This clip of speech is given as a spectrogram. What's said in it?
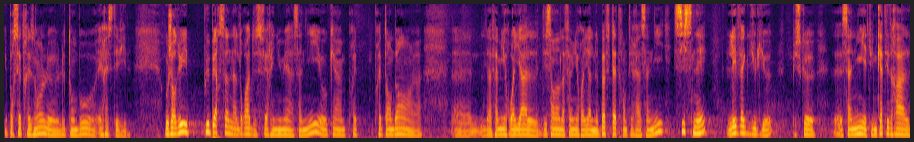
et pour cette raison le, tombeau est resté vide. Aujourd'hui, plus personne n'a le droit de se faire inhumer à Saint-Denis, aucun prétendant euh, de la famille royale, descendant de la famille royale ne peuvent être enterrés à Saint-Denis, si ce n'est l'évêque du lieu, puisque euh, Saint-Denis est une cathédrale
